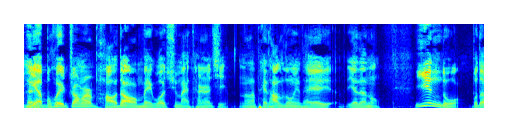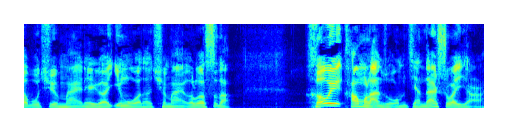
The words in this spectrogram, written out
也不会专门跑到美国去买弹射器，那配套的东西他也也在弄。印度不得不去买这个英国的，去买俄罗斯的。何为航母拦阻？我们简单说一下啊，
